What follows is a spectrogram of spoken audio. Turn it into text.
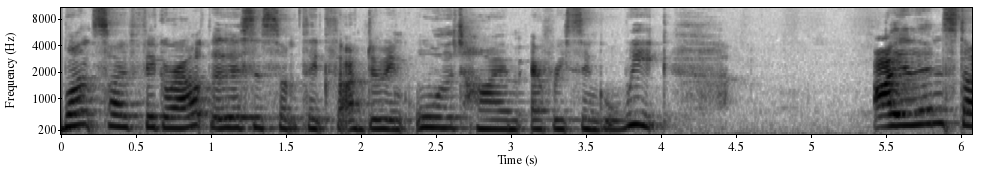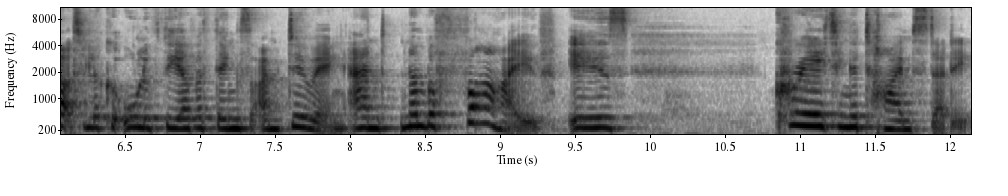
once I figure out that this is something that I'm doing all the time, every single week, I then start to look at all of the other things that I'm doing. And number five is creating a time study.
